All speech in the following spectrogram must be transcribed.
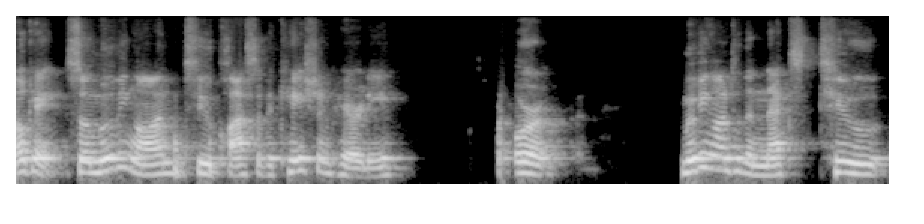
Okay, so moving on to classification parity, or moving on to the next two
